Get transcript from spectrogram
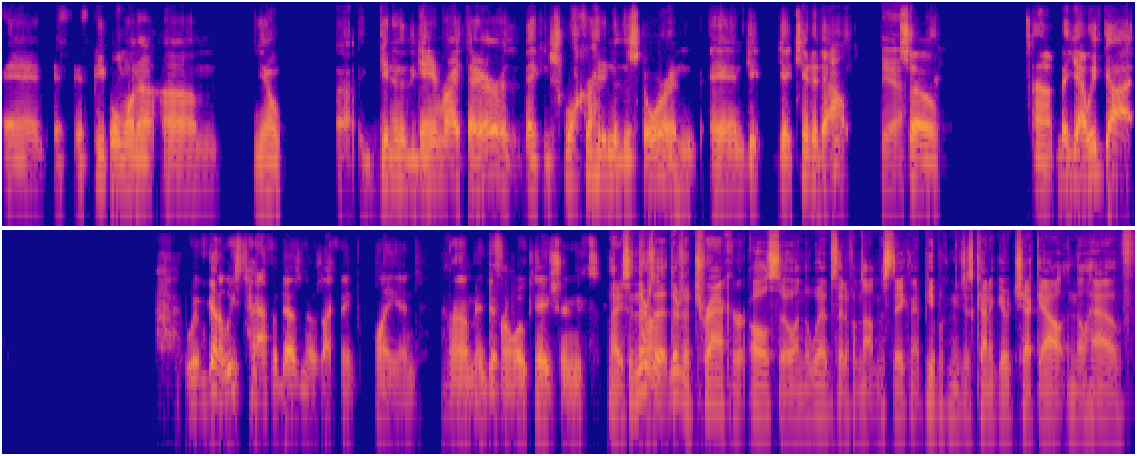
and if, if people want to um you know uh, get into the game right there they can just walk right into the store and and get get kitted out Yeah. so um, but yeah we've got we've got at least half a dozen of those i think planned um, in different locations Nice. And there's uh, a there's a tracker also on the website, if I'm not mistaken, that people can just kind of go check out, and they'll have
